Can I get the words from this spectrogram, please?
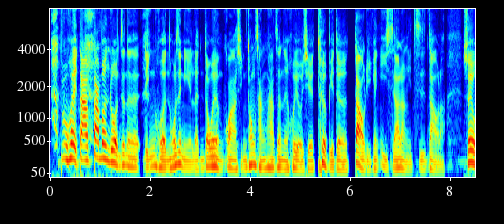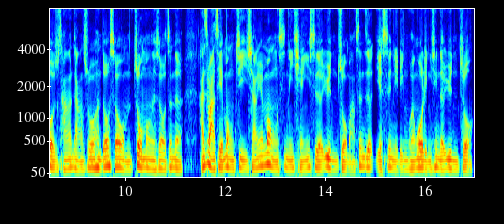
不会，大大部分如果你真的灵魂或是你的人都会很挂心，通常他真的会有一些特别的道理跟意思要让你知道了。所以我常常讲说，很多时候我们做梦的时候，真的还是把这些梦记一下，因为梦是你潜意识的运作嘛，甚至也是你灵魂或灵性的运作，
